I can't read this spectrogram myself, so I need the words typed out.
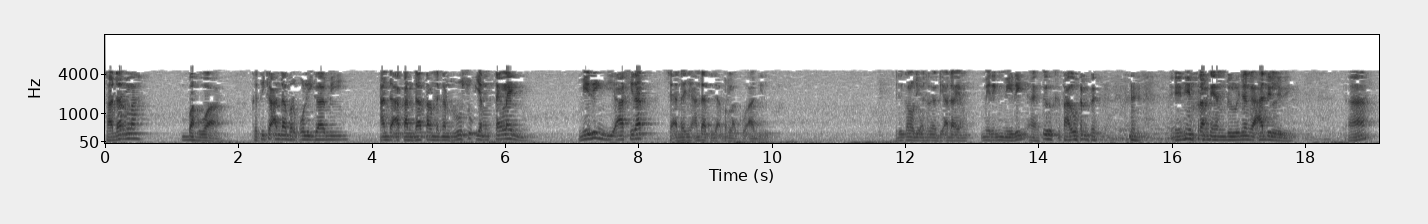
Sadarlah bahwa ketika Anda berpoligami, Anda akan datang dengan rusuk yang teleng, miring di akhirat seandainya Anda tidak berlaku adil. Jadi kalau di akhirat ada yang miring-miring, eh, itu ketahuan. ini orang yang dulunya nggak adil ini. Hah?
